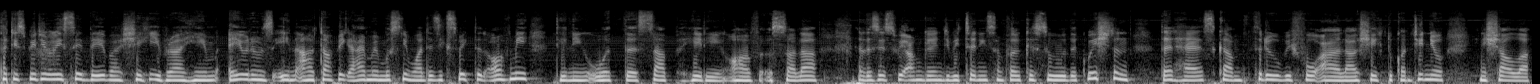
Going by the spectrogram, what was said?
That is beautifully said there by Sheikh Ebrahim Abrahams in our topic, I am a Muslim, what is expected of me, dealing with the subheading of Salah. And this is where I'm going to be turning some focus to the question that has come through before I allow Sheikh to continue, inshallah.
